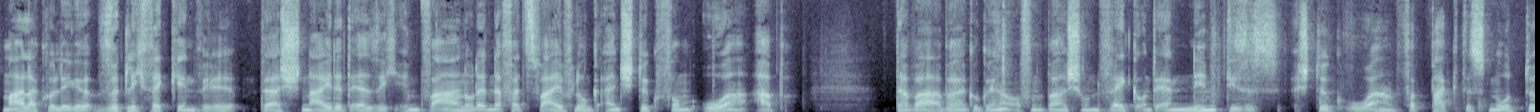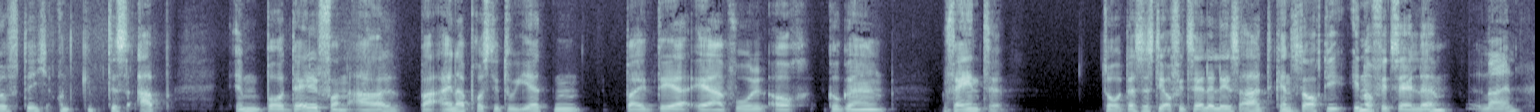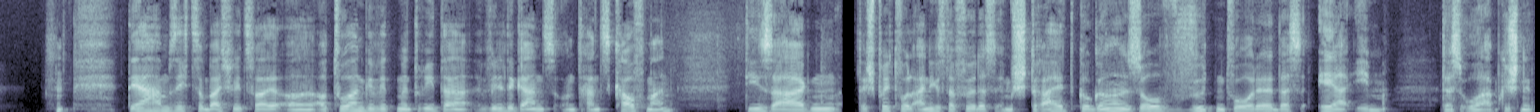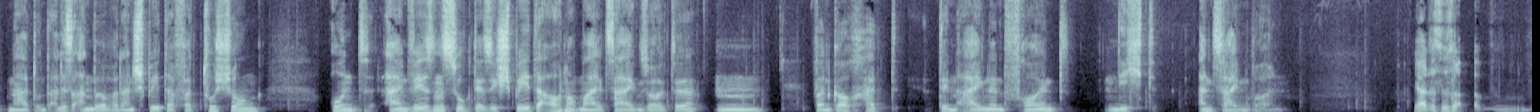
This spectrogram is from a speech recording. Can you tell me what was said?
Malerkollege wirklich weggehen will, da schneidet er sich im Wahn oder in der Verzweiflung ein Stück vom Ohr ab da war aber Gauguin offenbar schon weg und er nimmt dieses Stück Ohr, verpackt es notdürftig und gibt es ab im Bordell von Arles bei einer Prostituierten, bei der er wohl auch Gauguin wähnte. So, das ist die offizielle Lesart. Kennst du auch die inoffizielle? Nein. Der haben sich zum Beispiel zwei äh, Autoren gewidmet, Rita Wildegans und Hans Kaufmann die sagen, da spricht wohl einiges dafür, dass im Streit Gauguin so wütend wurde, dass er ihm das Ohr abgeschnitten hat und alles andere war dann später Vertuschung und ein Wesenszug, der sich später auch noch mal zeigen sollte. Hm, Van Gogh hat den eigenen Freund nicht anzeigen wollen. Ja, das ist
